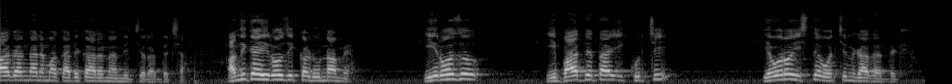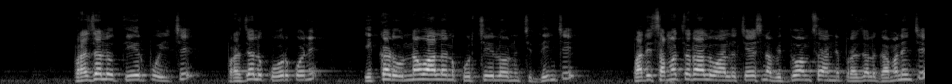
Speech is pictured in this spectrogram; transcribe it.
భాగంగానే మాకు అధికారాన్ని అందించారు అధ్యక్ష. అందుకే ఈరోజు ఇక్కడ ఉన్నాం మేము. ఈరోజు ఈ బాధ్యత ఈ కుర్చీ ఎవరో ఇస్తే వచ్చింది కాదు అధ్యక్ష. ప్రజలు తీర్పు ఇచ్చి ప్రజలు కోరుకొని ఇక్కడ ఉన్న వాళ్ళను కుర్చీలో నుంచి దించి పది సంవత్సరాలు వాళ్ళు చేసిన విధ్వంసాన్ని ప్రజలు గమనించి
